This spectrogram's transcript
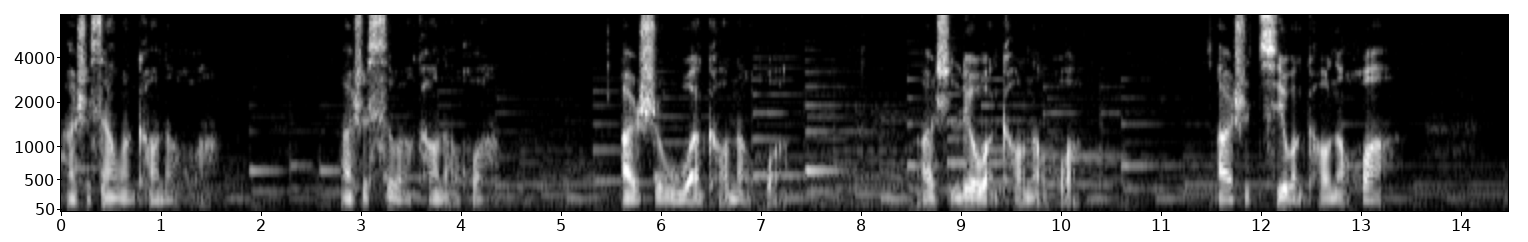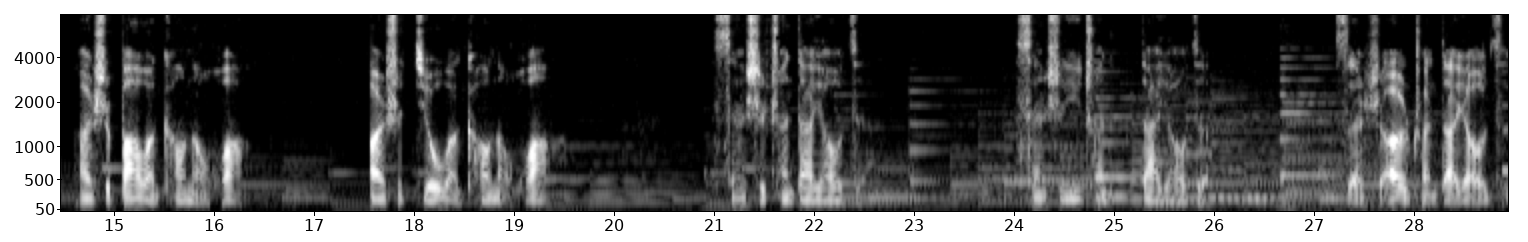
二十三碗烤脑花，二十四碗烤脑花，二十五碗烤脑花，二十六碗烤脑花，二十七碗烤脑花，二十八碗烤脑花。二十九碗烤脑花，三十串大腰子，三十一串大腰子，三十二串大腰子，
